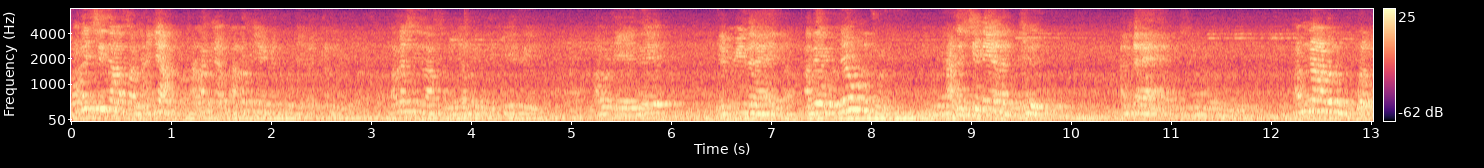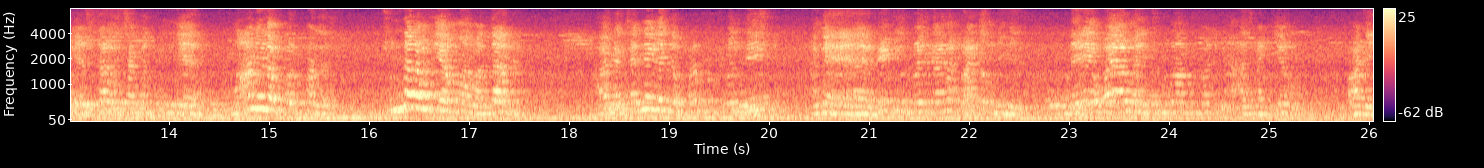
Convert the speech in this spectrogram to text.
துளசிதாசன் ஐயா தலைமை தலைமை இயக்கக்கூடிய துளசிதாசன் ஐயா பேரு அவருடைய இது எவ்வித அதே ஒன்றே ஒன்று சொல்லு கடைசி நேரத்தில் அந்த தமிழ்நாடு முற்போக்கு எஸ்டாலின் சங்கத்தினுடைய மாநில பொறுப்பாளர் சுந்தரவதி அம்மா வந்தார்கள். அவங்க சென்னையிலேருந்து புறப்பட்டு வந்து அங்கே வீட்டுக்கு போயிருக்காங்க பார்க்க முடியுது. நிறைய ஓயாமை திருமணம் பார்த்தீங்கன்னா அது கட்டியம் பாடி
